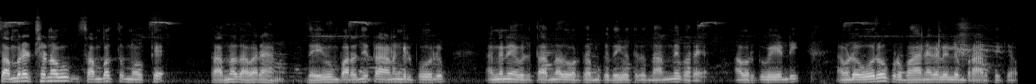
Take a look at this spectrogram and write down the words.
സംരക്ഷണവും സമ്പത്തും ഒക്കെ തന്നത് അവരാണ് ദൈവം പറഞ്ഞിട്ടാണെങ്കിൽ പോലും അങ്ങനെ അവർ തന്നതോർത്ത് നമുക്ക് ദൈവത്തിന് നന്ദി പറയാം. അവർക്ക് വേണ്ടി നമ്മുടെ ഓരോ കുർബാനകളിലും പ്രാർത്ഥിക്കാം.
